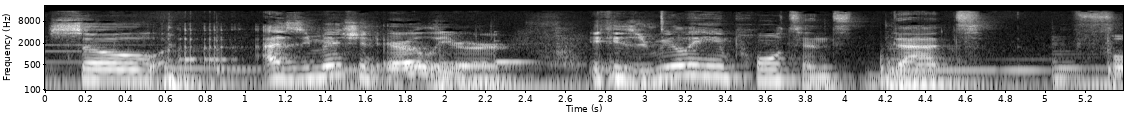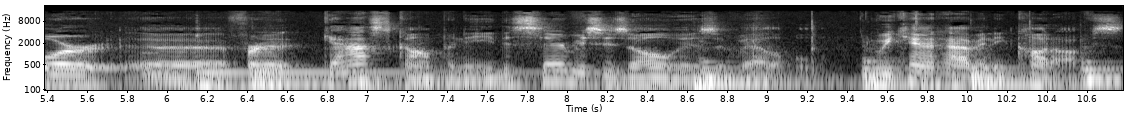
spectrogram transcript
so uh, as you mentioned earlier it is really important that for uh, for a gas company the service is always available we can't have any cutoffs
